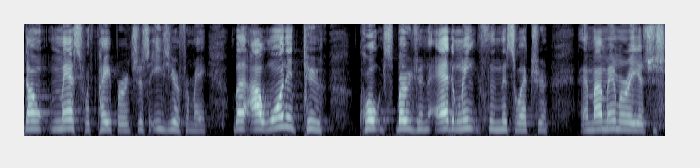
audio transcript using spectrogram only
don't mess with paper, it's just easier for me. But I wanted to quote Spurgeon at length in this lecture, and my memory is just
